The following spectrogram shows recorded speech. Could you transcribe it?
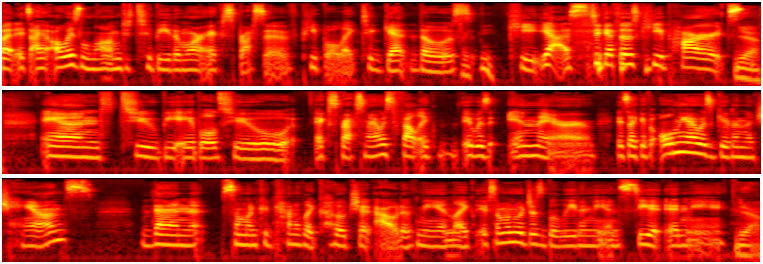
but it's I always longed to be the more expressive people, like to get those like key yes, to get those key parts. Yeah. And to be able to express. And I always felt like it was in there. It's like if only I was given the chance, then someone could kind of like coach it out of me and like if someone would just believe in me and see it in me yeah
